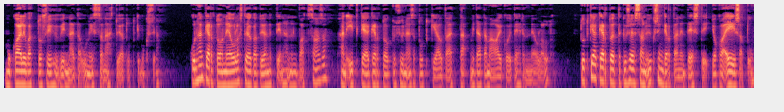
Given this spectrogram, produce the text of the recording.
mukailivat tosi hyvin näitä unissa nähtyjä tutkimuksia. Kun hän kertoo neulasta, joka työnnettiin hänen vatsaansa, hän itkee ja kertoo kysyneensä tutkijalta, että mitä tämä aikoi tehdä neulalla. Tutkija kertoo, että kyseessä on yksinkertainen testi, joka ei satu.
